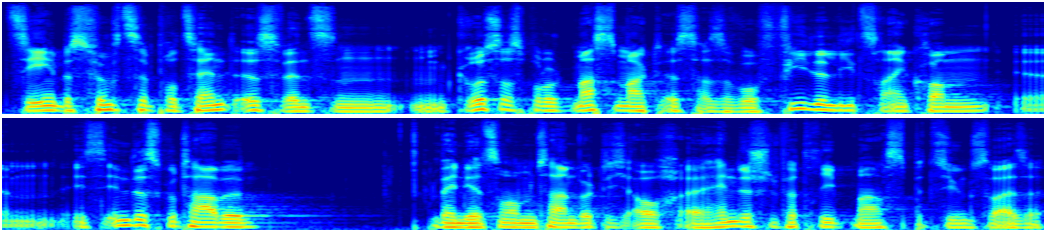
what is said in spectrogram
10 bis 15 Prozent ist, wenn es ein, ein, größeres Produkt Massenmarkt ist, also wo viele Leads reinkommen, ähm, ist indiskutabel. wenn du jetzt momentan wirklich auch äh, händischen Vertrieb machst, beziehungsweise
